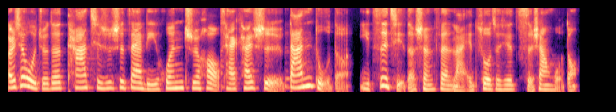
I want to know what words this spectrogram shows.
而且我觉得他其实是在离婚之后才开始单独的以自己的身份来做这些慈善活动。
